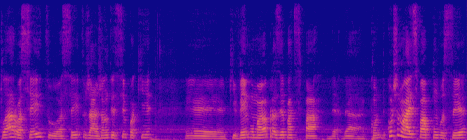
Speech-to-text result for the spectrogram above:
Claro, aceito, aceito, já, já antecipo aqui é, que venho com o maior prazer participar, da, da- con- continuar esse papo com você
